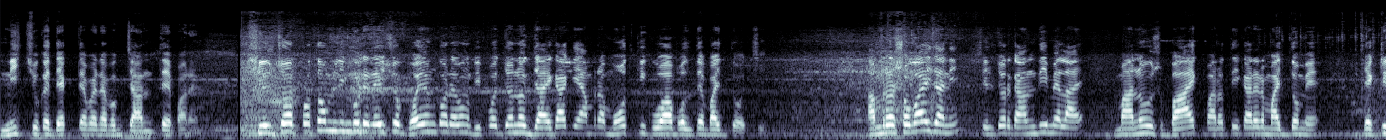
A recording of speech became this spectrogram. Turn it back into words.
নিজ চোখে দেখতে পারেন এবং জানতে পারেন। শিলচর প্রথম লিঙ্গুড়ের এইসব ভয়ঙ্কর এবং বিপজ্জনক জায়গাকে আমরা মত কি কুয়া বলতে বাধ্য হচ্ছি। আমরা সবাই জানি শিলচর গান্ধী মেলায় মানুষ বাইক মারুতি কারের মাধ্যমে একটি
